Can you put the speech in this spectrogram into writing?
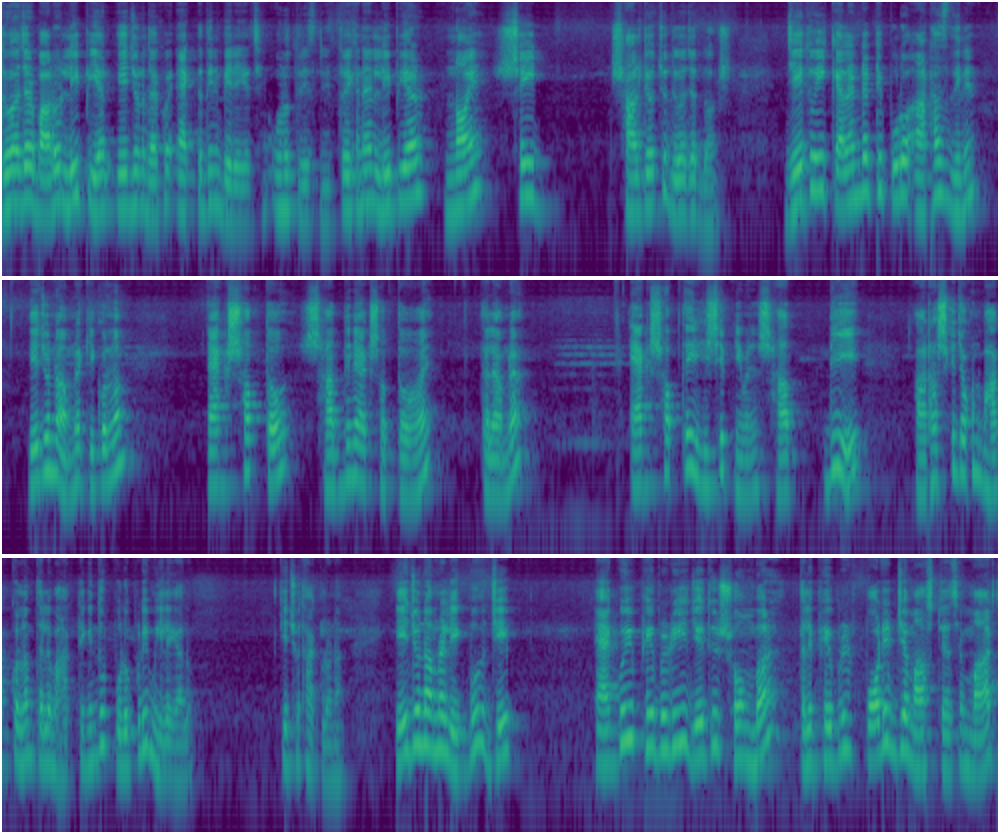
দু হাজার বারো লিপ ইয়ার এই জন্য দেখো একটা দিন বেড়ে গেছে, উনত্রিশ দিন। তো এখানে লিপ ইয়ার নয়, সেই সালটি হচ্ছে দু হাজার দশ। যেহেতু এই ক্যালেন্ডারটি পুরো আঠাশ দিনের এই জন্য আমরা কী করলাম, এক সপ্তাহ, সাত দিনে এক সপ্তাহ হয়, তাহলে আমরা এক সপ্তাহের হিসেব নিয়ে মানে সাত দিয়ে আঠাশকে যখন ভাগ করলাম, তাহলে ভাগটা কিন্তু পুরোপুরি মিলে গেল, কিছু থাকল না। এই জন্য আমরা লিখব যে একই ফেব্রুয়ারি যেহেতু সোমবার, তাহলে ফেব্রুয়ারির পরের যে মাসটা আছে, মার্চ,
